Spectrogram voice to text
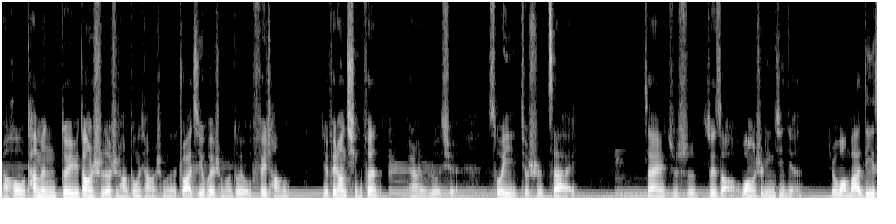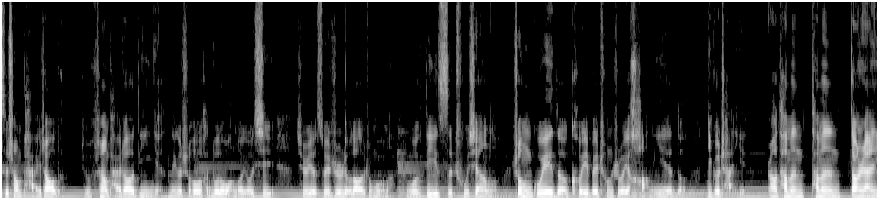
然后他们对于当时的市场动向什么的，抓机会什么的都有非常也非常勤奋，非常有热血。所以就是在在就是最早忘了是零几年，就是网吧第一次上牌照的，就上牌照的第一年，那个时候很多的网络游戏其实也随之流到了中国嘛。中国第一次出现了正规的可以被称之为行业的一个产业，然后他们他们当然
